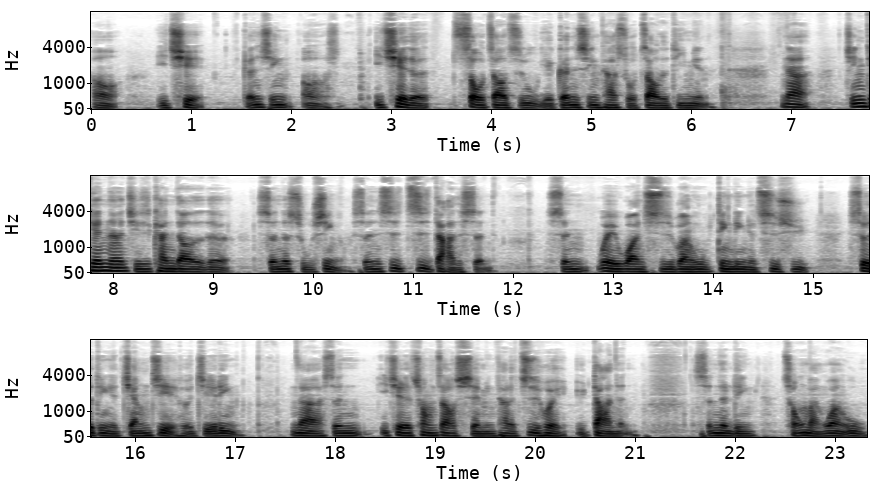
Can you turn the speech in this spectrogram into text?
哦一切更新哦一切的受造之物也更新他所造的地面。那今天呢，其实看到的神的属性，神是至大的神，神为万事万物定定的次序，设定了疆界和节令。那神一切的创造显明他的智慧与大能。神的灵充满万物，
